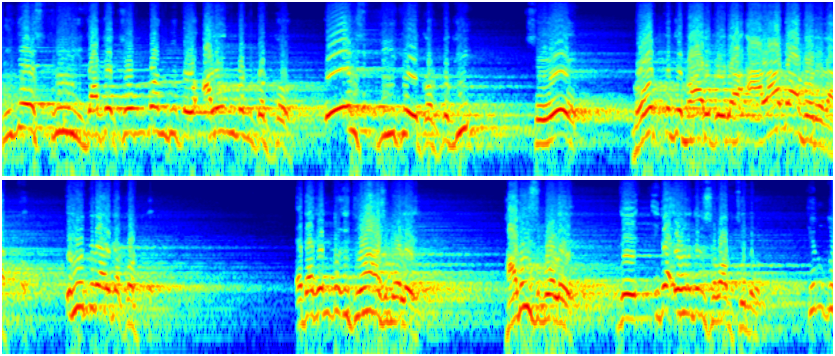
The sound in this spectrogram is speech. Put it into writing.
নিজের স্ত্রী যাকে চুম্বন দিত আলিঙ্গন করত এই স্ত্রীকে করতো কি? সে ঘর থেকে বাইরে করে আলাদা ঘরে রাখতো। ইহুদিরা এটা করতো। এটা কিন্তু ইতিহাস বলে। হাদিস বলে যে এটা ইহুদের স্বভাব ছিল। কিন্তু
